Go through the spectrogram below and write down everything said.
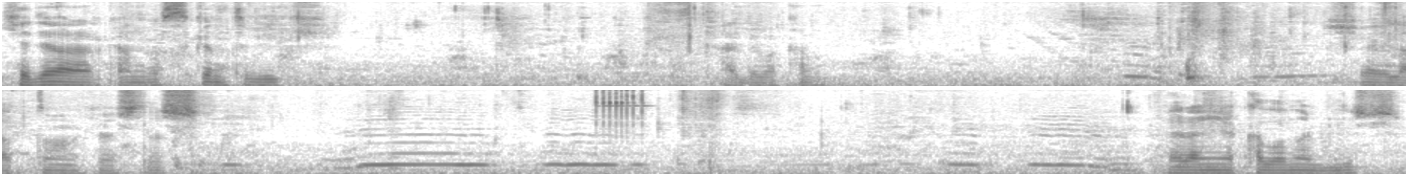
Kedi var arkamda sıkıntı büyük Hadi bakalım. Şöyle attım arkadaşlar. Her an yakalanabilir.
